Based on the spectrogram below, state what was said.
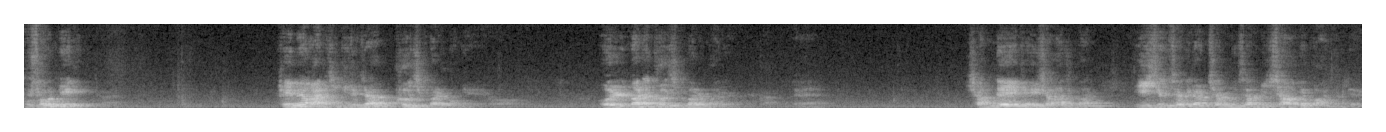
무서운 얘기입니다. 계명 안 지키는 자 거짓말꾼이에요. 얼마나 거짓말을 많이 합니까? 네. 참 내게 이상하지만 이준석이라는 젊은 사람 이상하게 봤는데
